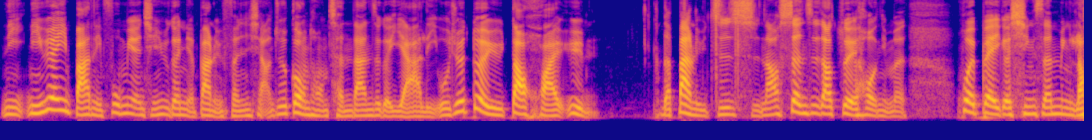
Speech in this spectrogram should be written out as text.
你你愿意把你负面情绪跟你的伴侣分享，就是共同承担这个压力。我觉得对于到怀孕的伴侣支持，然后甚至到最后你们。会被一个新生命牢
